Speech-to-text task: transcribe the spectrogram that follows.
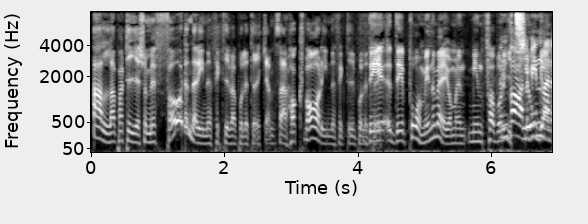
alla partier som är för den där ineffektiva politiken. Så här, ha kvar ineffektiv politik. Det, det påminner mig om en, min favoritslogan,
